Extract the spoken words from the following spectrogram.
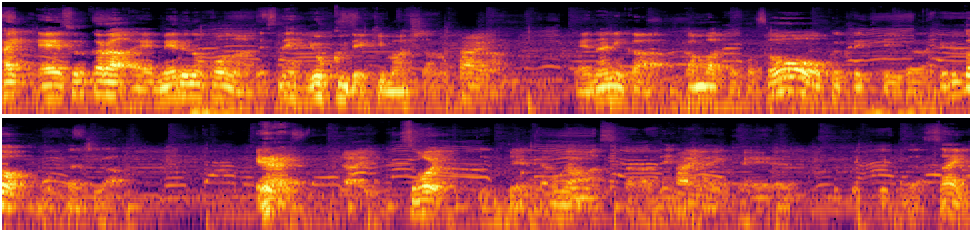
はい。えーそれから、えーメールのコーナーですね、よくできましたのコーナー。はいえー何か頑張ったことを送ってきていただけると、僕たちが、偉いはい。すごいって言って思いますからね、はいえー送ってきてください。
